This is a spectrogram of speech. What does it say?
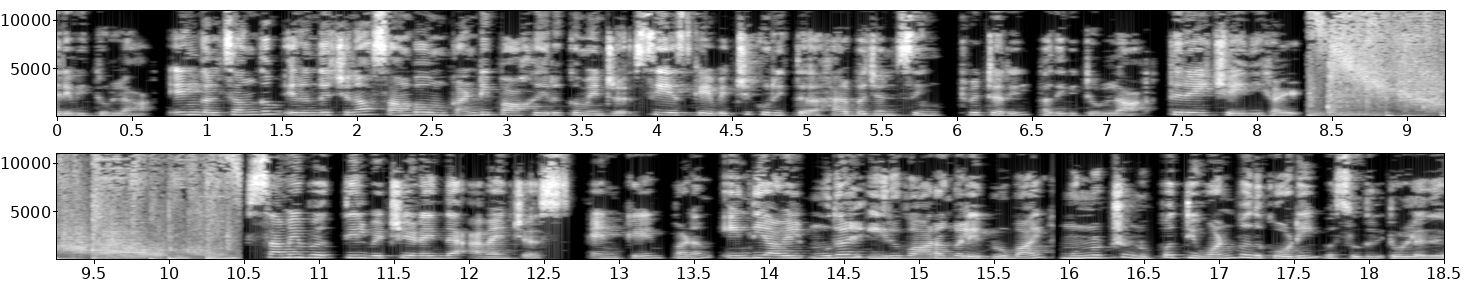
தெரிவித்துள்ளார். எங்கள் சங்கம் இருந்துச்சுன்னா சம்பவம் கண்டிப்பாக இருக்கும் என்று சிஎஸ்கே வெற்றி குறித்து ஹர்பஜன் சிங் டுவிட்டரில் பதிவிட்டுள்ளார். திரைச்செய்திகள். சமீபத்தில் வெற்றியடைந்த அவெஞ்சர்ஸ் என்கேம் படம் இந்தியாவில் முதல் இரு வாரங்களில் ரூபாய் முன்னூற்று முப்பத்தி ஒன்பது கோடி வசூலித்துள்ளது.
